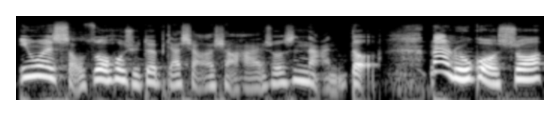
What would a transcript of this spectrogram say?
因为手做或许对比较小的小孩来说是难的。那如果说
